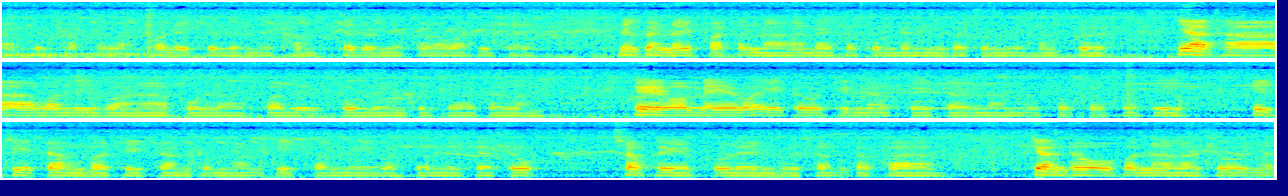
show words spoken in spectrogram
นะสุขภละก็ได้เจริญในธรรมเจริญในพระวัติวิสัยนึกกันใดปรารถนาอันใดประจงดังนี้ประจงนี้บังเกิด ยะถาวลิวหาปุลาปลิปุเรนติสาพลังเอวเมวะอิโตตินาเปตานังอุปกปติอิจิตังปฏิตังตุมังกิปะเมวะสมิจตุสัพเพปุเรนบุสังกปาจันโทปนาลโชยะ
